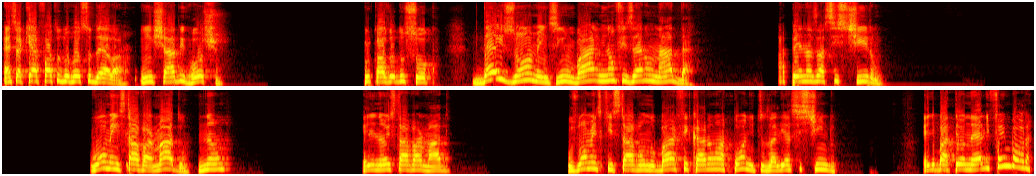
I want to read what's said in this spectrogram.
Essa aqui é a foto do rosto dela, inchado e roxo. Por causa do soco. Dez homens em um bar e não fizeram nada. Apenas assistiram. O homem estava armado? Não. Ele não estava armado. Os homens que estavam no bar ficaram atônitos ali assistindo. Ele bateu nela e foi embora.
